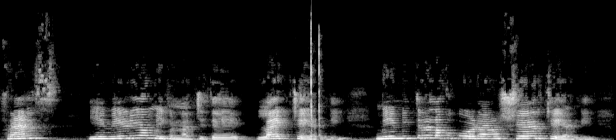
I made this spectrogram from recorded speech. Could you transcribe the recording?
ఫ్రెండ్స్ ఈ వీడియో మీకు నచ్చితే లైక్ చేయండి. మీ మిత్రులకు కూడా షేర్ చేయండి.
